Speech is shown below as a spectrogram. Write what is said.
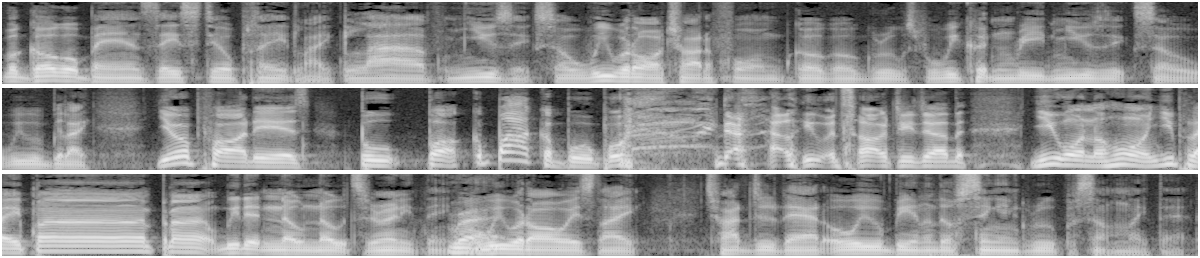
but go-go bands they still played like live music. So we would all try to form go-go groups, but we couldn't read music. So we would be like, your part is boop baka baka boop. boop." That's how we would talk to each other. You on the horn, you play bum bum. We didn't know notes or anything. Right. We would always like try to do that, or we would be in a little singing group or something like that.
